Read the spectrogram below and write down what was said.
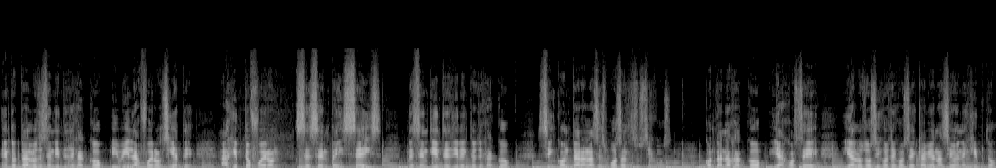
En total los descendientes de Jacob y Bila fueron siete. A Egipto fueron 66 descendientes directos de Jacob, sin contar a las esposas de sus hijos. Contando a Jacob y a José y a los dos hijos de José que habían nacido en Egipto,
